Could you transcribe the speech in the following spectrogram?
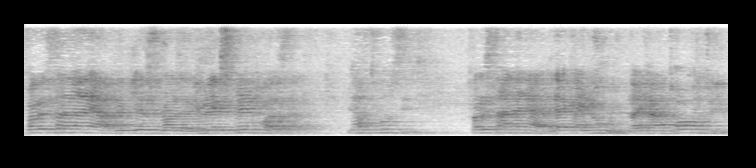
First Anyanya, yes brother, you explain to us that. You have to know this. First Anyanya, like I do it, like I'm talking to you.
